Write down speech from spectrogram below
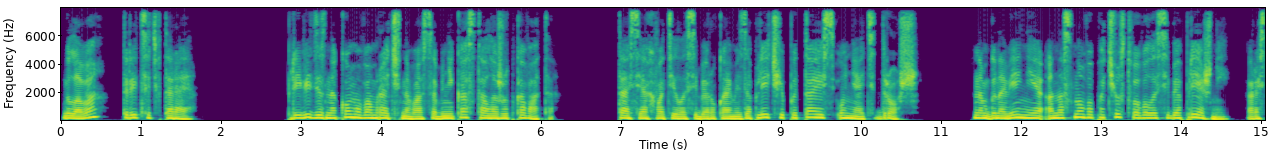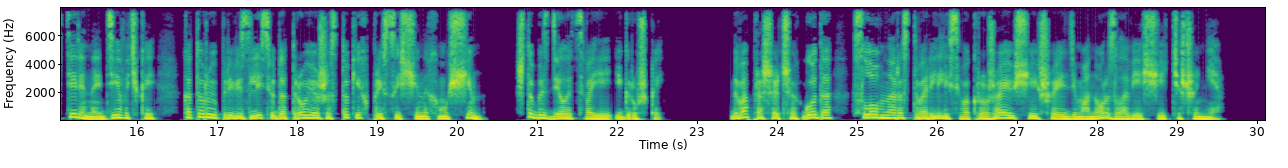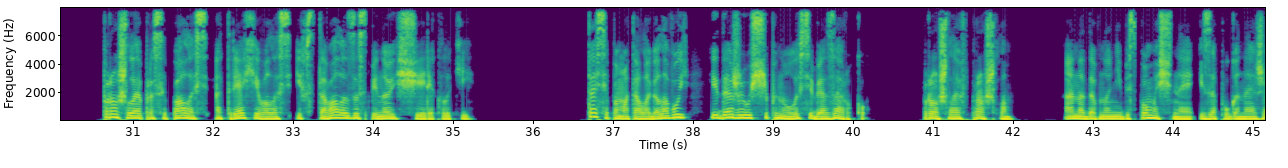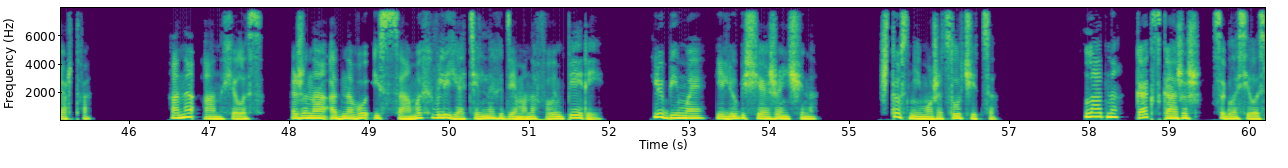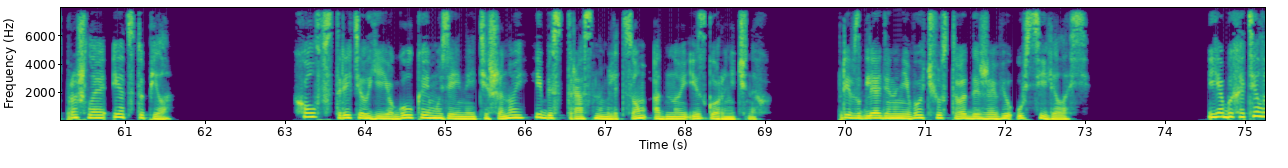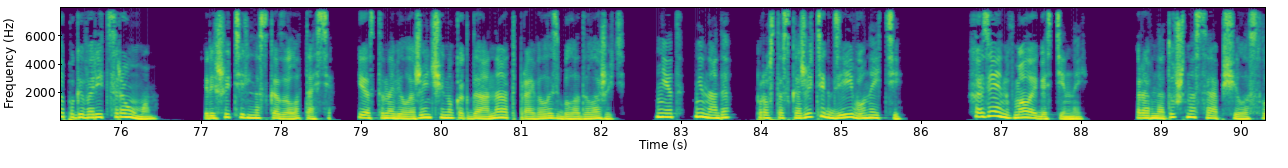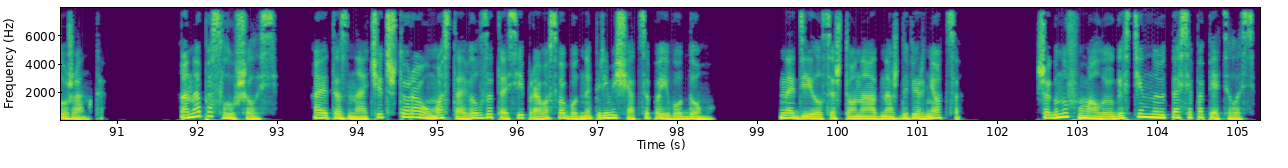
Глава 32. При виде знакомого мрачного особняка стало жутковато. Тася охватила себя руками за плечи, пытаясь унять дрожь. На мгновение она снова почувствовала себя прежней, растерянной девочкой, которую привезли сюда трое жестоких присыщенных мужчин, чтобы сделать своей игрушкой. Два прошедших года словно растворились в окружающей Шейдемонор зловещей тишине. Прошлое просыпалось, отряхивалось и вставало за спиной щеря клыки. Тася помотала головой и даже ущипнула себя за руку. Прошлое в прошлом. Она давно не беспомощная и запуганная жертва. Она Анхелес, жена одного из самых влиятельных демонов в Империи. Любимая и любящая женщина. Что с ней может случиться? Ладно, как скажешь, согласилась прошлое и отступила. Холл встретил ее гулкой музейной тишиной и бесстрастным лицом одной из горничных. При взгляде на него чувство дежавю усилилось. «Я бы хотела поговорить с Раумом», — решительно сказала Тася и остановила женщину, когда она отправилась было доложить. «Нет, не надо. Просто скажите, где его найти». «Хозяин в малой гостиной», равнодушно сообщила служанка. Она послушалась, а это значит, что Раум оставил за Тасей право свободно перемещаться по его дому. Надеялся, что она однажды вернется. Шагнув в малую гостиную, Тася попятилась.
